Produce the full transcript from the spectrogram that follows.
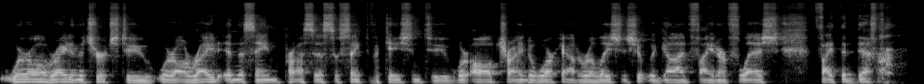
we're all right in the church too. We're all right in the same process of sanctification too. We're all trying to work out a relationship with God, fight our flesh, fight the devil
